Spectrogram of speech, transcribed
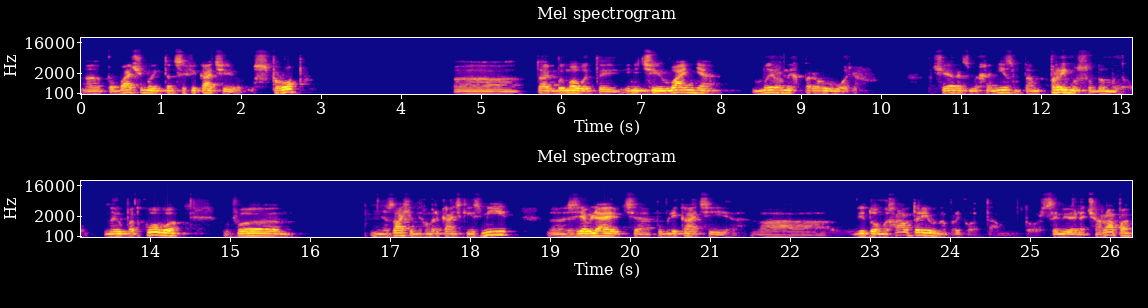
е, побачимо інтенсифікацію спроб, е, так би мовити, ініціювання мирних переговорів через механізм там примусу до миру. Не випадково в західних американських ЗМІ з'являються публікації відомих авторів, наприклад, там того ж Семюеля Чарапа,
